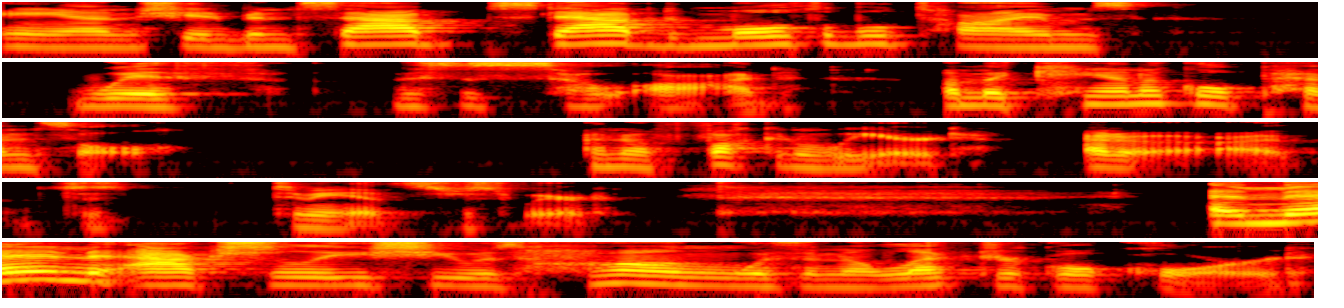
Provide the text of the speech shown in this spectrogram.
and she had been stab- stabbed multiple times with this is so odd a mechanical pencil. I know, fucking weird. I don't know. Just to me, it's just weird. And then actually, she was hung with an electrical cord,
